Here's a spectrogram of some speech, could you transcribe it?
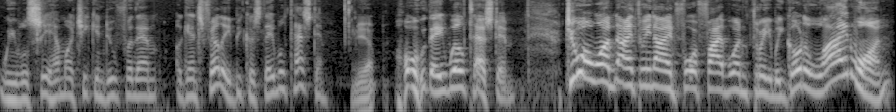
we will see how much he can do for them against Philly because they will test him. Yep. Oh, they will test him. 201 939 4513. We go to line one,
